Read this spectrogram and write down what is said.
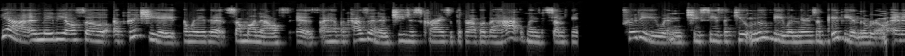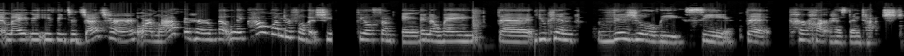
Yeah, and maybe also appreciate the way that someone else is. I have a cousin and she just cries at the drop of a hat when something pretty when she sees a cute movie when there's a baby in the room. And it might be easy to judge her or laugh at her, but like how wonderful that she feels something in a way that you can visually see that her heart has been touched.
